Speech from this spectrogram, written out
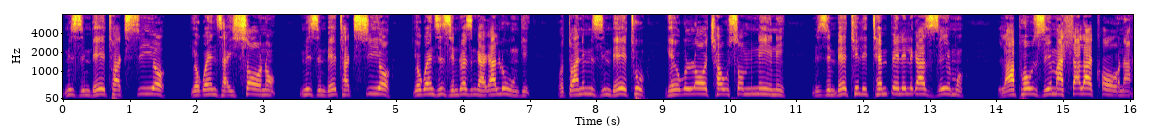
Imizimba yethu akusiyo yokwenza isono. Imizimba yethu akusiyo yokwenza izinto ezingakalungi. Kodwana imizimba yethu ngeyokulotsha usomnini. Imizimba yethu ilithempeli likazimu lapho uzima ahlala khona.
